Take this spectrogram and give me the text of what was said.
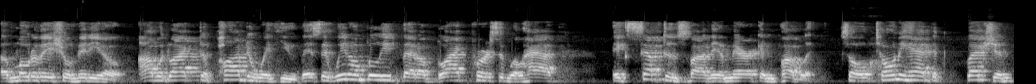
a, motivational video. I would like to partner with you. They said, We don't believe that a black person will have acceptance by the American public. So Tony had the complexion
